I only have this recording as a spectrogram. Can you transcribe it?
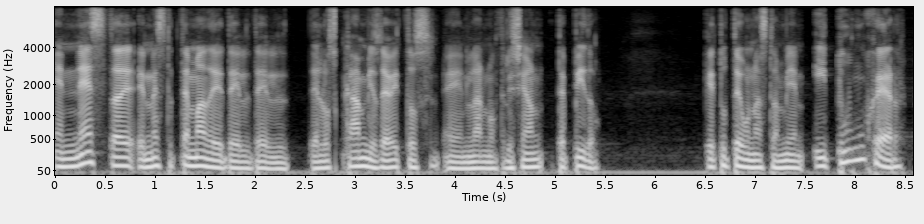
en este, en este tema de, de los cambios de hábitos en la nutrición, te pido que tú te unas también. Y tu mujer,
